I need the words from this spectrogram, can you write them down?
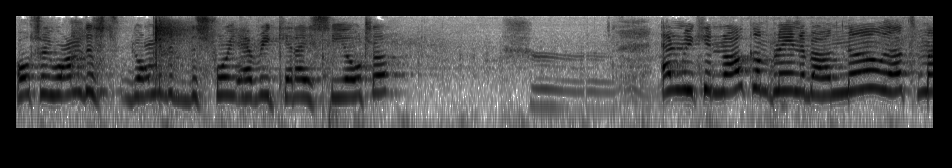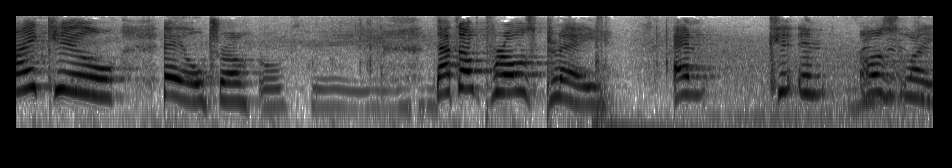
Ultra, you want me to? You want me to destroy every kid I see, Ultra? Sure. And we cannot complain about. No, that's my kill. Hey, Ultra. Okay. That's how pros play. And, and I was like,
